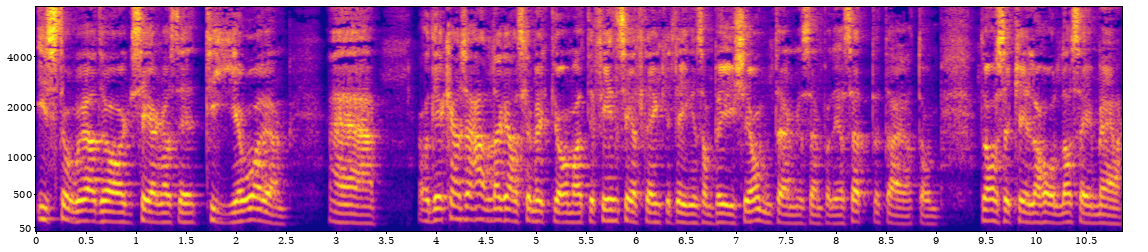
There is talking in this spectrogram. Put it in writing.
i stora drag senaste tio åren. Eh, och det kanske handlar ganska mycket om att det finns helt enkelt ingen som bryr sig om tennisen på det sättet där. Att de, de ser till att hålla sig med,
